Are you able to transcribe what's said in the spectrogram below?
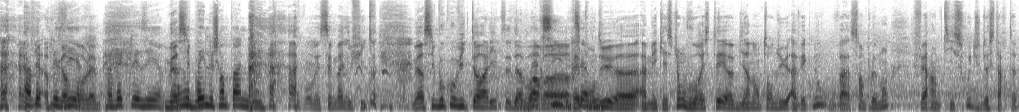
y Avec a aucun plaisir. problème. Avec plaisir. Merci on vous beaucoup. paye le champagne. Bon, ben, c'est magnifique. Merci beaucoup Victor Alit d'avoir Merci, euh, merci à répondu euh, à mes questions. Vous restez euh, bien entendu avec nous. On va simplement faire un petit switch de start-up.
